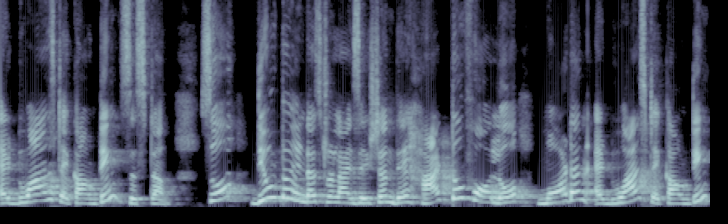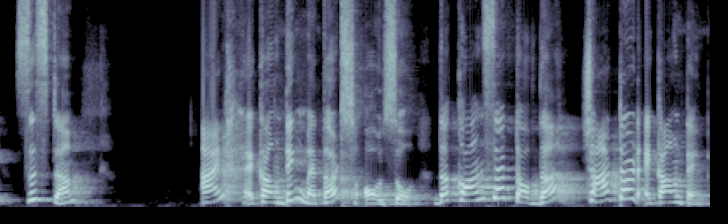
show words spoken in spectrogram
advanced accounting system. So, due to industrialization, they had to follow modern advanced accounting system and accounting methods also. The concept of the chartered accountant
